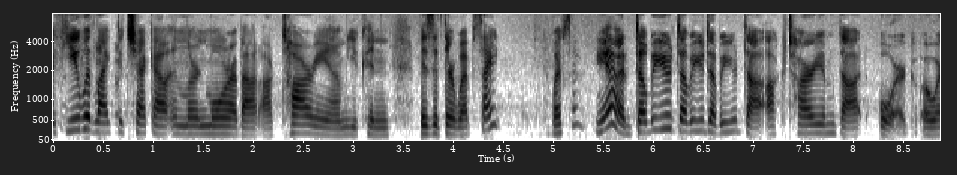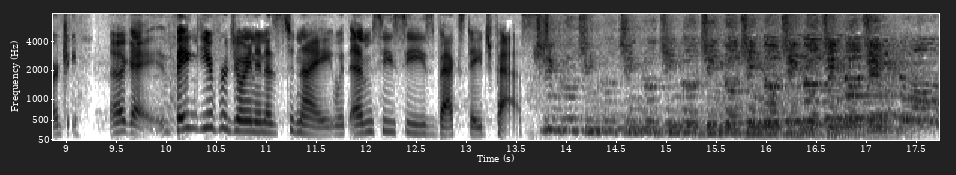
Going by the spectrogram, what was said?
if you would like to check out and learn more about Octarium, you can visit their website. Website? Yeah, www.octarium.org. O-R-G. Okay, thank you for joining us tonight with MCC's Backstage Pass. Jingle, jingle, jingle, jingle, jingle, jingle, jingle, jingle, jingle.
